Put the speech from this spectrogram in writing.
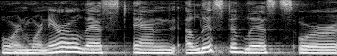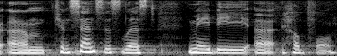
or a more narrow list, and a list of lists or um, consensus list may be uh, helpful.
